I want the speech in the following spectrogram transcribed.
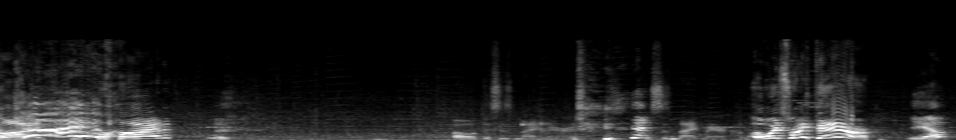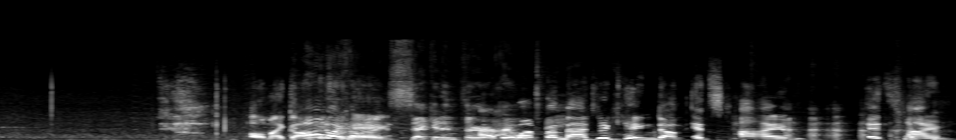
my god! Oh, this is nightmare. this is nightmare. Oh, it's right there! Yep. Oh my god. Oh my okay. God. Second and third. Everyone from take. Magic Kingdom, it's time. it's time.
